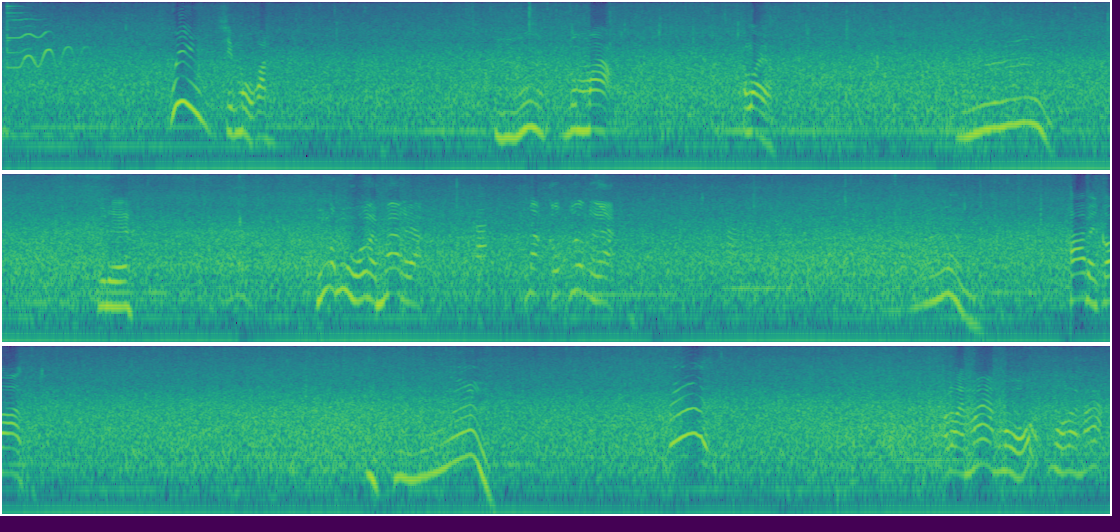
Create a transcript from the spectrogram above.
วิชิมหมูก่อนอืมนุ่มมาก อร่อยอะอืมดูดินี่มันหมูอร่อยมากเลยอะค่ะหมักครบเครื่องเลยอะ อืม ข้าวเป็นก้อนอื้อหืออื้ออร่อยมากหมูหมูอร่อยมาก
